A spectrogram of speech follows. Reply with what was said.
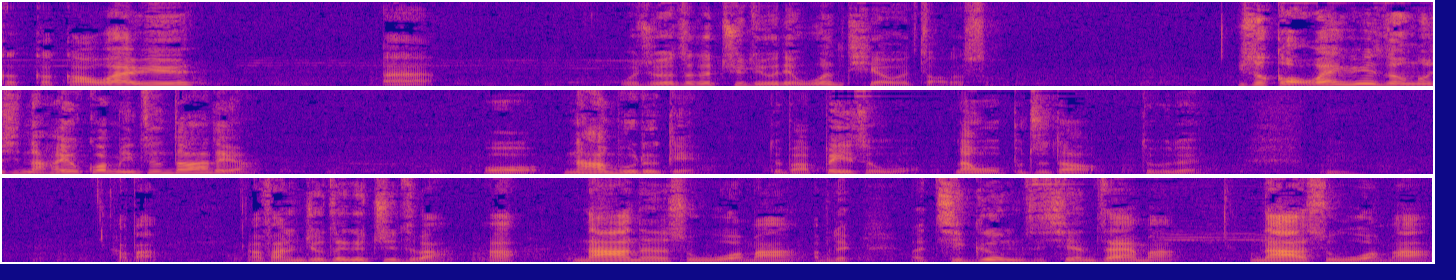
搞搞搞外遇，哎，我觉得这个句子有点问题啊！我找的时候，你说搞外遇这种东西哪还有光明正大的呀？哦，那不得给，对吧？背着我，让我不知道，对不对？嗯，好吧，啊，反正就这个句子吧。啊，那呢是我吗？啊，不对，啊，几个是现在吗？那是我吗？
